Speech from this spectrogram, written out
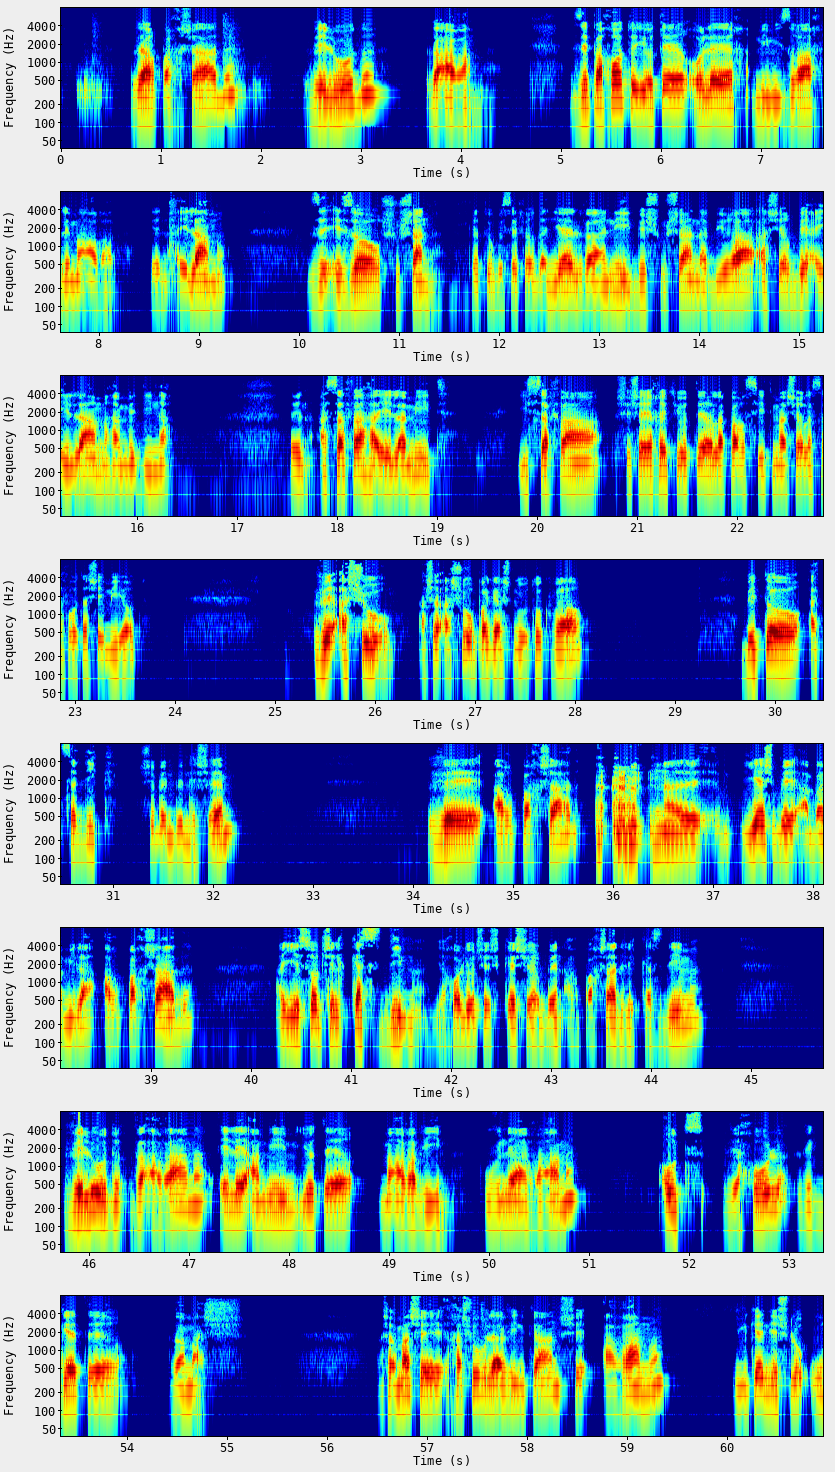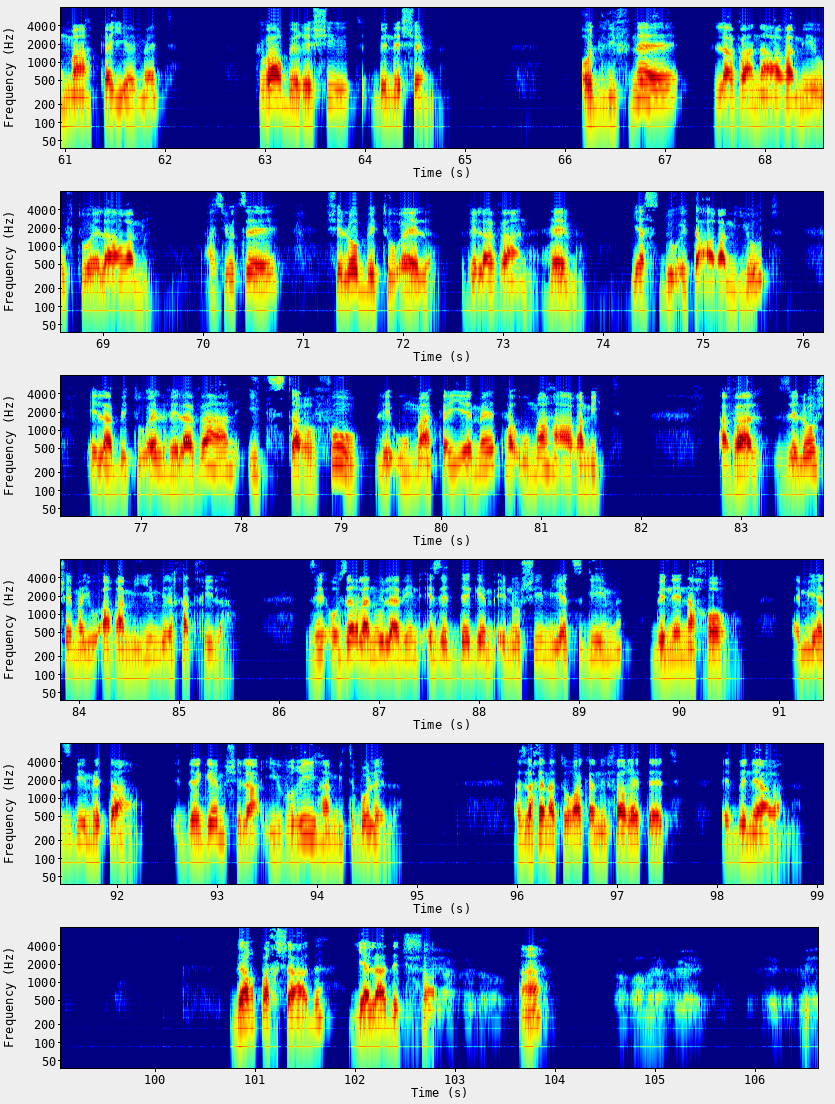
וארפחשד ולוד וארם. זה פחות או יותר הולך ממזרח למערב. כן? עילם זה אזור שושן. כתוב בספר דניאל, ואני בשושן הבירה אשר בעילם המדינה. כן? השפה העילמית היא שפה ששייכת יותר לפרסית מאשר לשפות השמיות. ואשור, אשור פגשנו אותו כבר, בתור הצדיק שבין בני שם, וארפחשד, יש במילה ארפחשד היסוד של כסדים, יכול להיות שיש קשר בין ארפחשד לכסדים, ולוד וארם אלה עמים יותר מערביים. ובני ארם, עוץ וחול וגתר ומש. עכשיו, מה שחשוב להבין כאן, שארם, אם כן יש לו אומה קיימת, כבר בראשית בנשם. עוד לפני לבן הארמי ובתואל הארמי. אז יוצא שלא בתואל ולבן הם יסדו את הארמיות, אלא בתואל ולבן הצטרפו לאומה קיימת, האומה הארמית. אבל זה לא שהם היו ארמיים מלכתחילה. זה עוזר לנו להבין איזה דגם אנושי מייצגים בני נחור. הם מייצגים את הדגם של העברי המתבולל. אז לכן התורה כאן מפרטת את בני ארם. והרפחשד ילד את ש... אה?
